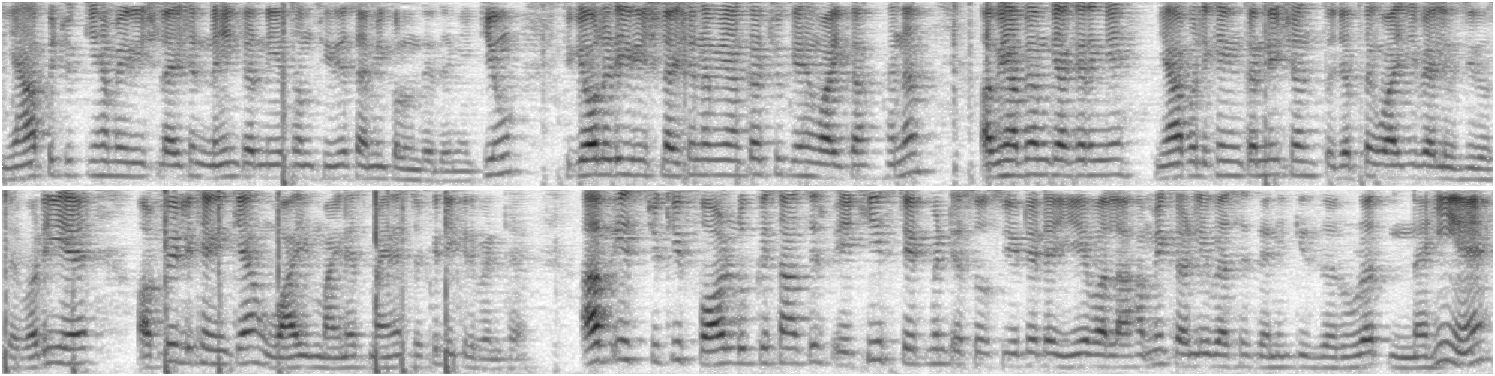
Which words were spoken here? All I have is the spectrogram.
यहाँ पे चूँकि हमें इनिशियलाइजेशन नहीं करनी है तो हम सीधे सेमी कॉलन दे देंगे। क्यों? क्योंकि ऑलरेडी इनिशियलाइजेशन हम यहाँ कर चुके हैं वाई का, है ना? अब यहाँ पे हम क्या करेंगे? यहाँ पे लिखेंगे कंडीशन तो जब तक वाई की वैल्यू ज़ीरो से बड़ी है, और फिर लिखेंगे क्या? वाई माइनस माइनस जो कि डिक्रीमेंट है। अब इस चूँकि फॉर लूप के साथ सिर्फ़ एक ही स्टेटमेंट एसोसिएटेड है, ये वाला हमें करली ब्रेसेस देने की ज़रूरत नहीं है।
